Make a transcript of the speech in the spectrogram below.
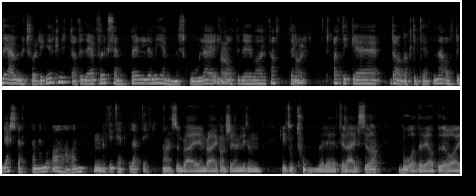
det er jo utfordringer knytta til det. F.eks. det med hjemmeskole ikke Ja. alltid blir ivaretatt. Nei. At ikke dagaktivitetene alltid blir erstatta med noe annen Mm. aktivitet på dagtid. Nei, så blei ble kanskje en litt sånn, tommere tilværelse. da. Både ved at det var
